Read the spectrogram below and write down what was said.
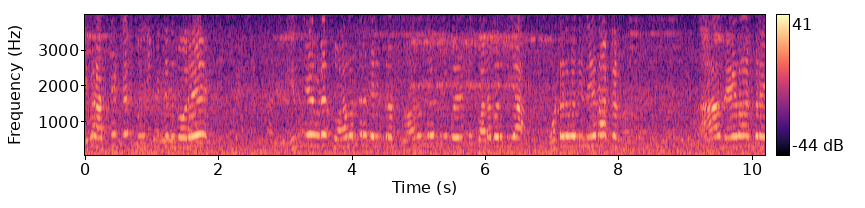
ഇവിടെ അധ്യക്ഷൻ സൂചിപ്പിച്ചതുപോലെ ചരിത്രം സ്വാതന്ത്ര്യത്തിന് വേണ്ടി പടപെടുത്തിയ ഒട്ടനവധി നേതാക്കൾ. ആ നേതാക്കളെ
